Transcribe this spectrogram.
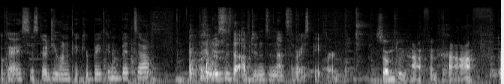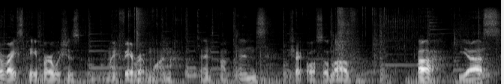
Okay, Cisco, do you want to pick your bacon bits out? So this is the Uptons and that's the rice paper. So I'm doing half and half. The rice paper, which is my favorite one, and then Upton's, which I also love. Ah, yes,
